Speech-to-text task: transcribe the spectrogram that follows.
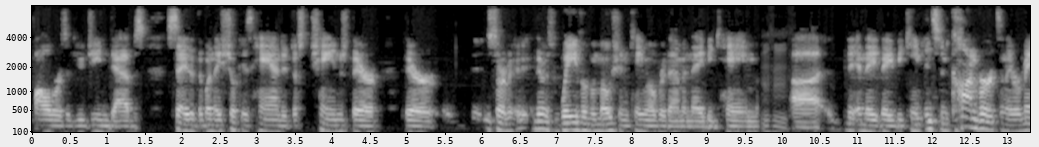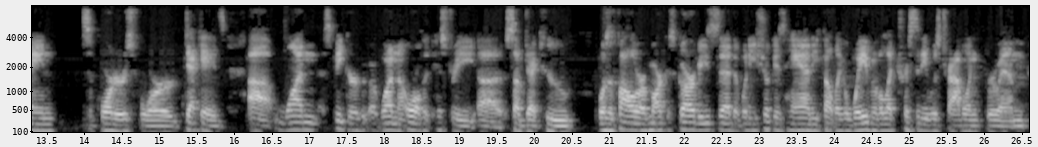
followers of Eugene Debs say that when they shook his hand, it just changed their their sort of there was wave of emotion came over them, and they became mm-hmm. uh, and they they became instant converts, and they remained supporters for decades. Uh, one speaker, one oral history uh, subject who was a follower of Marcus Garvey said that when he shook his hand, he felt like a wave of electricity was traveling through him.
